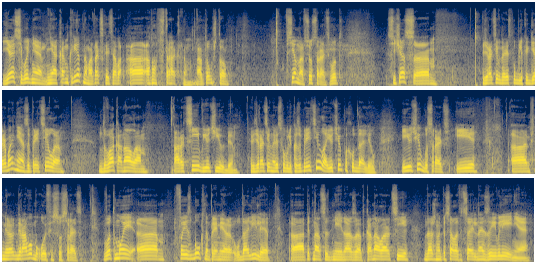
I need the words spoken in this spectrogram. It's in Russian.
Я сегодня не о конкретном, а, так сказать, об, о- об абстрактном, о том, что всем на все срать. Вот сейчас э, Федеративная Республика Германия запретила два канала RT в YouTube. Федеративная Республика запретила, а YouTube их удалил. И YouTube срать, и э, мировому офису срать. Вот мой э, Facebook, например, удалили э, 15 дней назад. Канал RT даже написал официальное заявление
